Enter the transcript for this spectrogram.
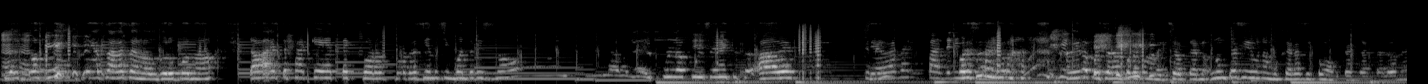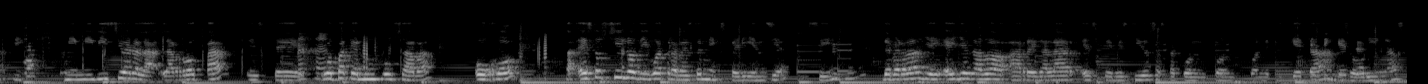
Y el costo, ya sabes, en los grupos, ¿no? Estaba este paquete por, por 350 y dices, no, el, la pulserita, a ver. ¿sí? va a ver padrísimo. Por eso a mí una persona por eso me choca. Nunca he sido una mujer así como tan gastalona. Mi, mi, vicio era la, la ropa, este, ropa que nunca usaba. Ojo, esto sí lo digo a través de mi experiencia, ¿sí? De verdad, he llegado a, regalar este, vestidos hasta con, con, con etiqueta, a mis sobrinas,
